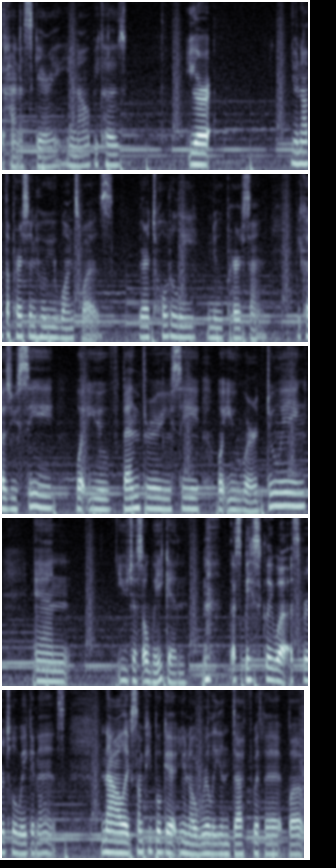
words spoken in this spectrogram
kind of scary, you know, because you're you're not the person who you once was. You're a totally new person because you see what you've been through, you see what you were doing, and you just awaken. That's basically what a spiritual awaken is. Now, like some people get, you know, really in depth with it, but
